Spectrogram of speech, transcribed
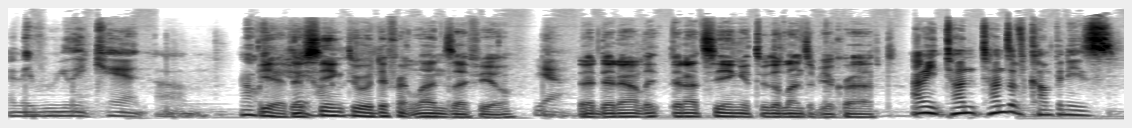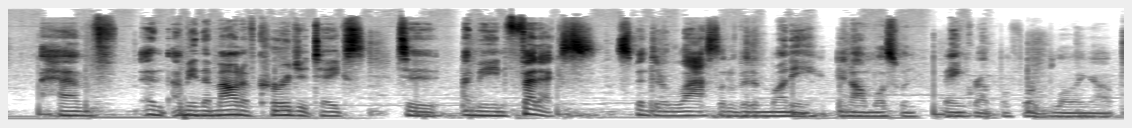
and they really can't. Um, okay, yeah, they're hey, seeing Harley. through a different lens. I feel. Yeah. They're, they're not they're not seeing it through the lens of your craft. I mean, ton, tons of companies have, and I mean, the amount of courage it takes to, I mean, FedEx spent their last little bit of money and almost went bankrupt before blowing up.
